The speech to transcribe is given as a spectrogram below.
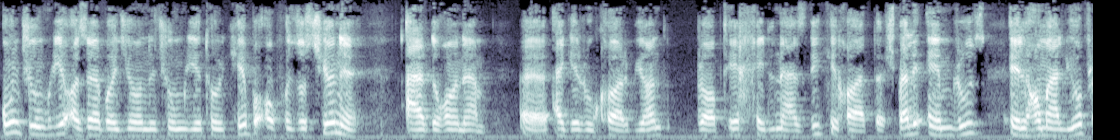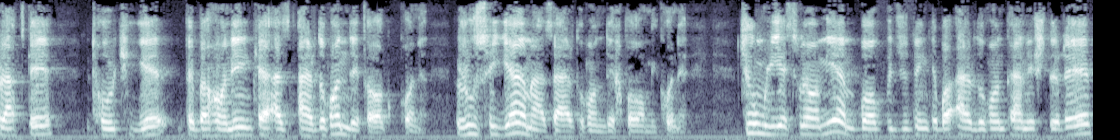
اون جمهوری آذربایجان و جمهوری ترکیه با اپوزیسیون اردوغان هم اگه رو کار بیان رابطه خیلی نزدیکی خواهد داشت. ولی امروز الهام علیوف رفته ترکیه به بهانه اینکه از اردوغان دفاع کنه. روسیه هم از اردوغان دفاع می‌کنه. جمهوری اسلامی هم با وجود اینکه با اردوغان تنش داره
